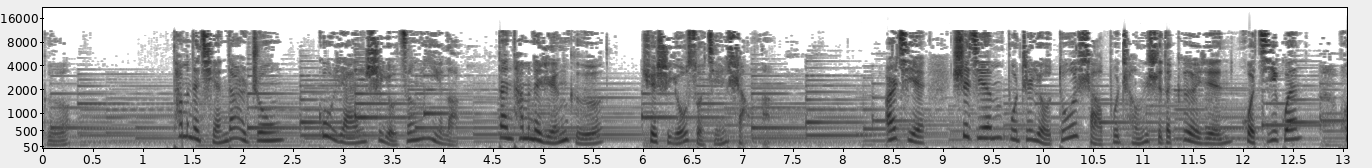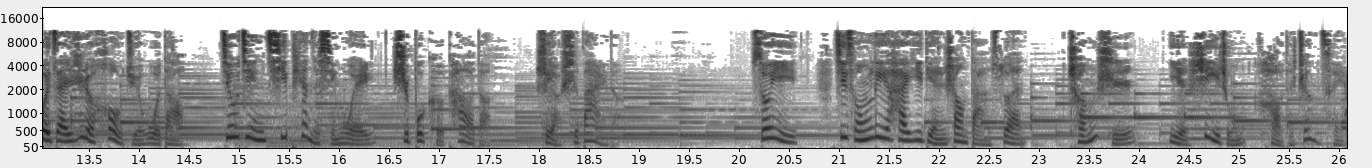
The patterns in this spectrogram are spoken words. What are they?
格。他们的钱袋中固然是有增益了，但他们的人格却是有所减少了。而且世间不知有多少不诚实的个人或机关，会在日后觉悟到，究竟欺骗的行为是不可靠的，是要失败的。所以，既从利害一点上打算，诚实也是一种好的政策呀。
